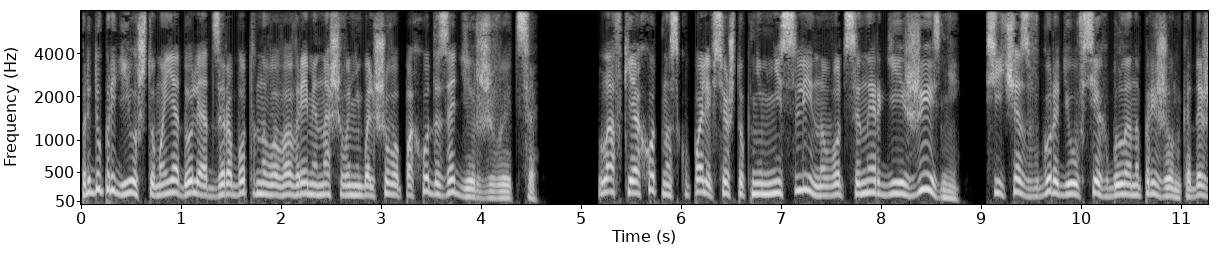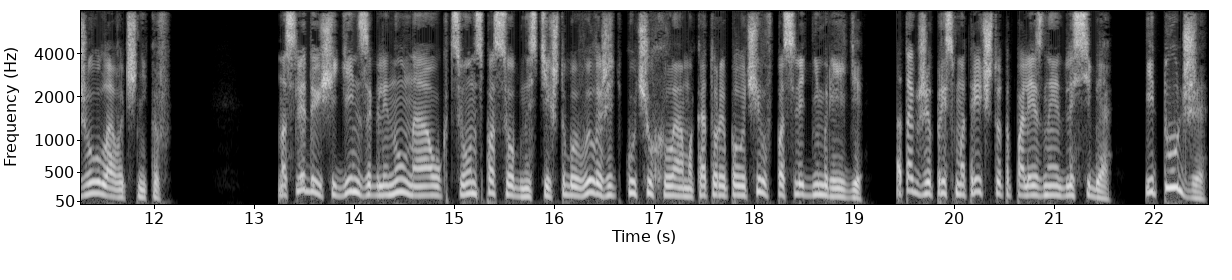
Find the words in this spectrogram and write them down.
Предупредил, что моя доля от заработанного во время нашего небольшого похода задерживается. Лавки охотно скупали все, что к ним несли, но вот с энергией жизни сейчас в городе у всех была напряженка, даже у лавочников. На следующий день заглянул на аукцион способностей, чтобы выложить кучу хлама, который получил в последнем рейде, а также присмотреть что-то полезное для себя. И тут же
